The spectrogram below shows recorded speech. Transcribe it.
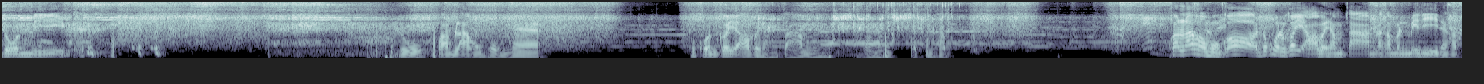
โดนหมีอีก ดูความรักของผมนะฮะทุกคนก็อย่าเอาไปทำตามนะครับ ขอหน่อยขอบคุณครับ ความรักของผมก็ทุกคนก็อย่าเอาไปทำตามนะครับ มันไม่ดีนะครับ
